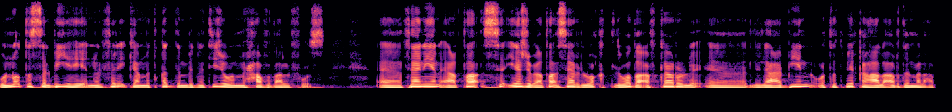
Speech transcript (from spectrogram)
والنقطة السلبية هي إنه الفريق كان متقدم بالنتيجة والمحافظ على الفوز. آه ثانيا إعطاء يجب إعطاء سعر الوقت لوضع أفكاره ل- آه للاعبين وتطبيقها على أرض الملعب.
